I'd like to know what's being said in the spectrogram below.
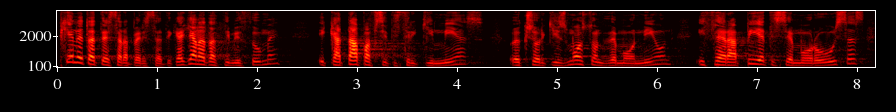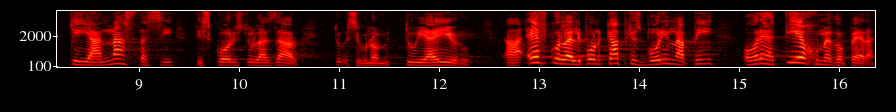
Ποια είναι τα τέσσερα περιστατικά, για να τα θυμηθούμε. Η κατάπαυση της τρικυμίας, ο εξορκισμός των δαιμονίων, η θεραπεία της αιμορούσας και η Ανάσταση της κόρης του Λαζάρου, του, συγγνώμη, του Ιαΐρου. Α, εύκολα λοιπόν κάποιος μπορεί να πει, ωραία, τι έχουμε εδώ πέρα;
